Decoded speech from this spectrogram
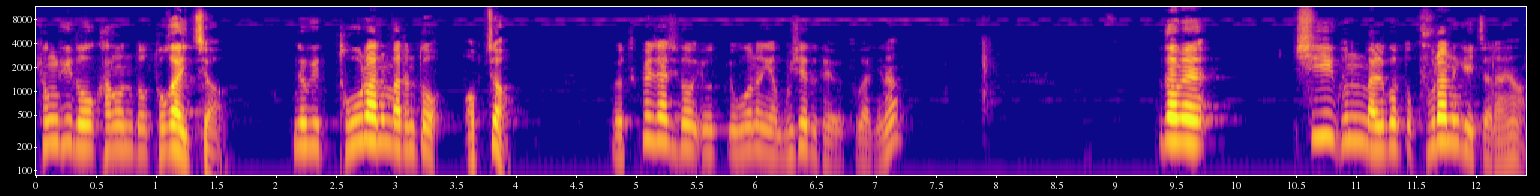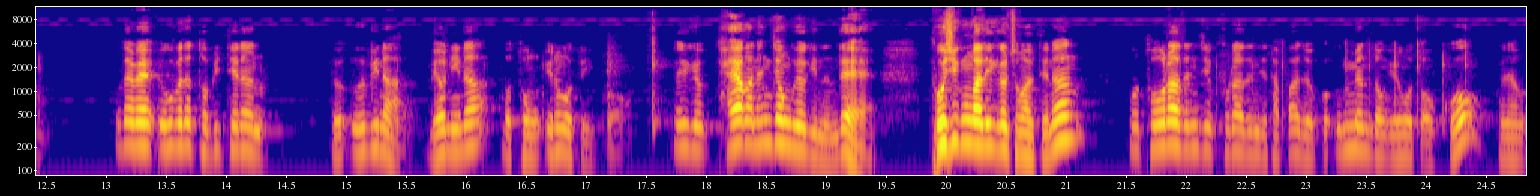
경기도, 강원도, 도가 있죠. 근데 여기 도라는 말은 또 없죠. 요 특별자치도 요, 요거는 그냥 무시해도 돼요. 두 가지는. 그 다음에 시, 군 말고 또 구라는 게 있잖아요. 그 다음에 요거보다 더 밑에는 그 읍이나 면이나 뭐 동 이런 것도 있고 이게 다양한 행정구역이 있는데 도시군 관리계획을 정할 때는 뭐 도라든지 구라든지 다 빠졌고 읍면동 이런 것도 없고 그냥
